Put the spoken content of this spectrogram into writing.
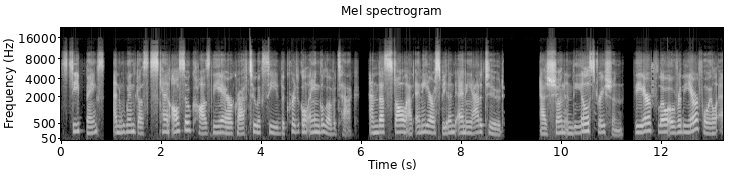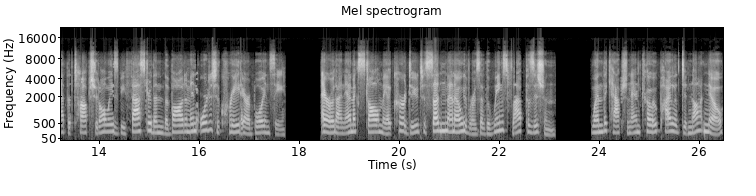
steep banks, and wind gusts can also cause the aircraft to exceed the critical angle of attack, and thus stall at any airspeed and any attitude. As shown in the illustration, the airflow over the airfoil at the top should always be faster than the bottom in order to create air buoyancy. Aerodynamic stall may occur due to sudden maneuvers of the wing's flap position. When the captain and co-pilot did not know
